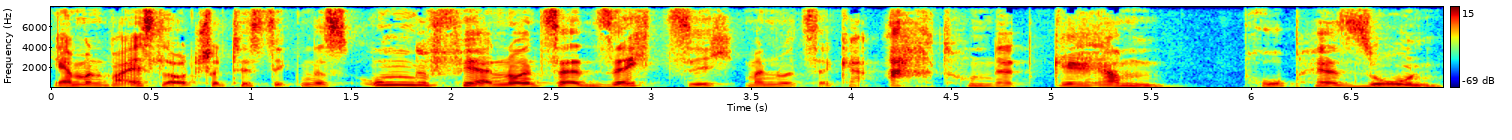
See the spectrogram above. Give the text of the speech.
Ja, man weiß laut Statistiken, dass ungefähr 1960 man nur ca. 800 Gramm pro Person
